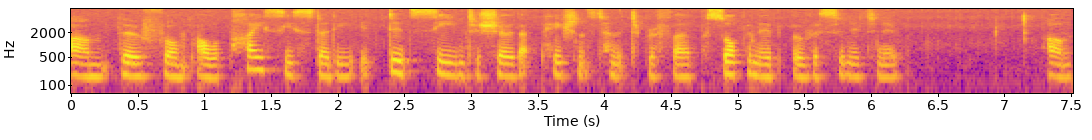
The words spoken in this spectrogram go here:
Um, though from our Pisces study, it did seem to show that patients tended to prefer pazopanib over sunitinib. Um,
